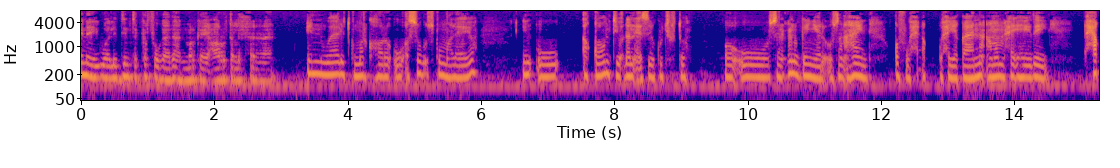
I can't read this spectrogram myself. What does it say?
inay waalidiinta ka fogaadaan markaay carruurta la xiriiraan in waalidku marka hore uu asagu isku maleeyo in uu aqoontii o dhan isaga ku jirto oo uusan cunugan yari uusan ahayn qof wax yaqaana ama maxay ahayday xaq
